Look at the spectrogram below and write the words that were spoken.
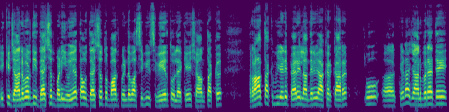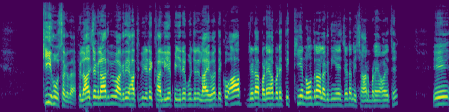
ਇੱਕ ਜਾਨਵਰ ਦੀ ਦਹਿਸ਼ਤ ਬਣੀ ਹੋਈ ਹੈ। ਤਾਂ ਉਸ ਦਹਿਸ਼ਤ ਤੋਂ ਬਾਅਦ ਪਿੰਡ ਵਾਸੀ ਵੀ ਸਵੇਰ ਤੋਂ ਲੈ ਕੇ ਸ਼ਾਮ ਤੱਕ ਰਾਤ ਤੱਕ ਵੀ ਜਿਹੜੇ ਪਹਿਰੇ ਲਾਉਂਦੇ ਨੇ ਵੀ ਆਖਰਕਾਰ ਉਹ ਕਿਹੜਾ ਜਾਨਵਰ ਹੈ ਤੇ ਕੀ ਹੋ ਸਕਦਾ ਫਿਲਹਾਲ ਜੰਗਲਾਤ ਵਿਭਾਗ ਦੇ ਹੱਥ ਵੀ ਜਿਹੜੇ ਖਾਲੀ ਹੈ ਪਿੰਜਰੇ ਪੁੰਜਰੇ ਲਾਏ ਹੋਏ ਦੇਖੋ ਆਹ ਜਿਹੜਾ ਬਣਿਆ ਹੋਇਆ ਬੜੇ ਤਿੱਖੀਆਂ ਨੌਂਦਰਾਂ ਲੱਗਦੀਆਂ ਜਿਹੜਾ ਨਿਸ਼ਾਨ ਬਣਿਆ ਹੋਇਆ ਇੱਥੇ। ਇਹ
